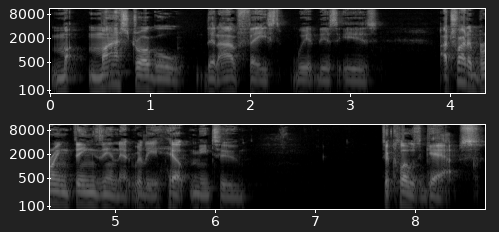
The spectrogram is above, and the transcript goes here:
my, my struggle that I've faced with this is I try to bring things in that really help me to to close gaps,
